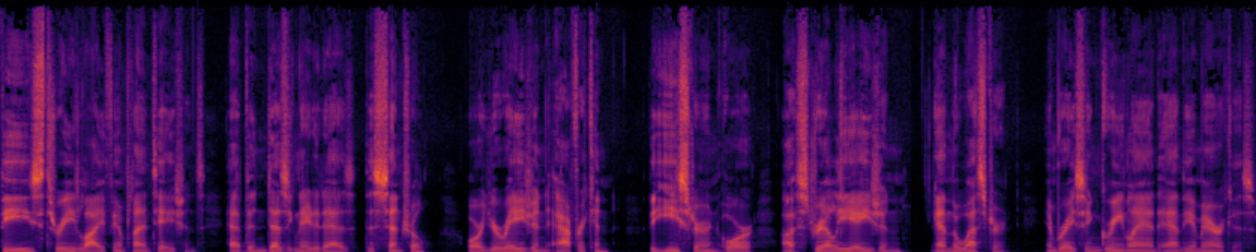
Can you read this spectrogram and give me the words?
These three life implantations have been designated as the Central or Eurasian African, the Eastern or Australasian, and the Western, embracing Greenland and the Americas.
